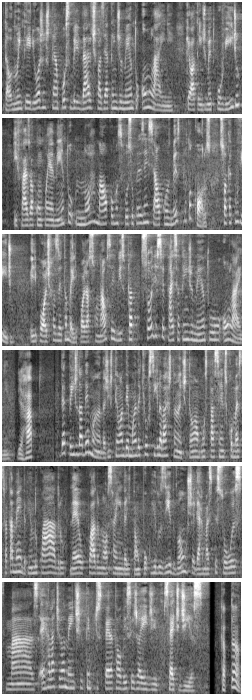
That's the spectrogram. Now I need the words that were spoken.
Então, no interior a gente tem a possibilidade de fazer atendimento online, que é o atendimento por vídeo e faz o acompanhamento normal, como se fosse o presencial, com os mesmos protocolos, só que é por vídeo. Ele pode fazer também, ele pode acionar o serviço para solicitar esse atendimento online. E é rápido? Depende da demanda. A gente tem uma demanda que oscila bastante. Então, alguns pacientes começam tratamento, dependendo do quadro, né? O quadro nosso ainda está um pouco reduzido, vão chegar mais pessoas, mas é relativamente o tempo de espera talvez seja aí de sete dias. Capitã,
